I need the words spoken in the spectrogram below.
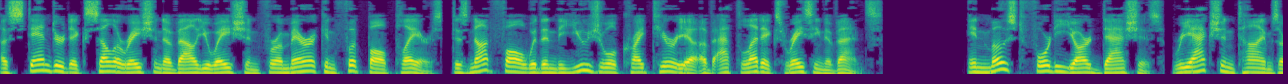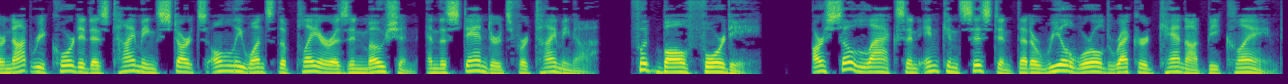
a standard acceleration evaluation for American football players, does not fall within the usual criteria of athletics racing events. In most 40-yard dashes, reaction times are not recorded as timing starts only once the player is in motion, and the standards for timing a «football 40» are so lax and inconsistent that a real world record cannot be claimed.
